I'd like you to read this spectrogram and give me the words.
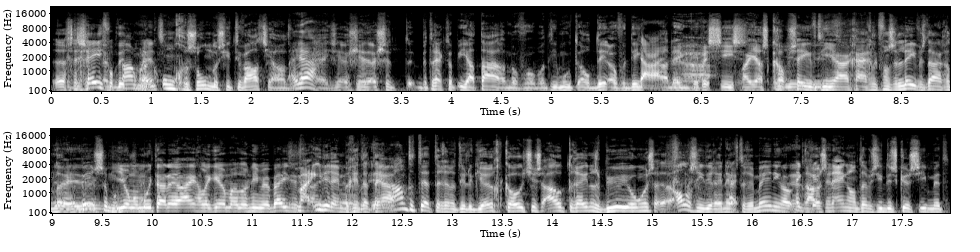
eh, gegeven op dit Een moment. ongezonde situatie aan. Ja. Als, je, als je het betrekt op Iataren bijvoorbeeld, die moet al di- over dingen Ja, nadenken. ja, precies. Waar je als krap 17-jarige eigenlijk van zijn levensdagen nooit bezig Die moet jongen moet daar eigenlijk helemaal nog niet mee bezig Maar zijn. iedereen begint daar Ja. tegenaan te tetteren natuurlijk. Jeugdcoaches, oud-trainers, buurjongens. eh, Alles iedereen heeft er een mening over. En Trouwens, in Engeland hebben ze die discussie met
